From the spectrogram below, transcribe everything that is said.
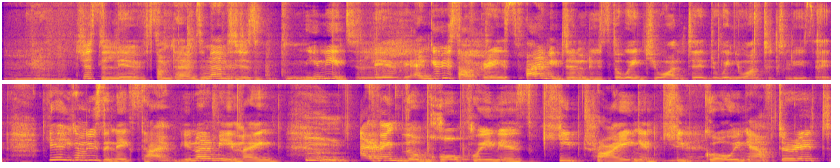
Mm. Just live sometimes. Sometimes you just you need to live and give yourself grace. Fine, you didn't lose the weight you wanted when you wanted to lose it. Yeah, you can lose it next time. You know what I mean? Like I think the whole point is keep trying and keep Yeah. going after it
